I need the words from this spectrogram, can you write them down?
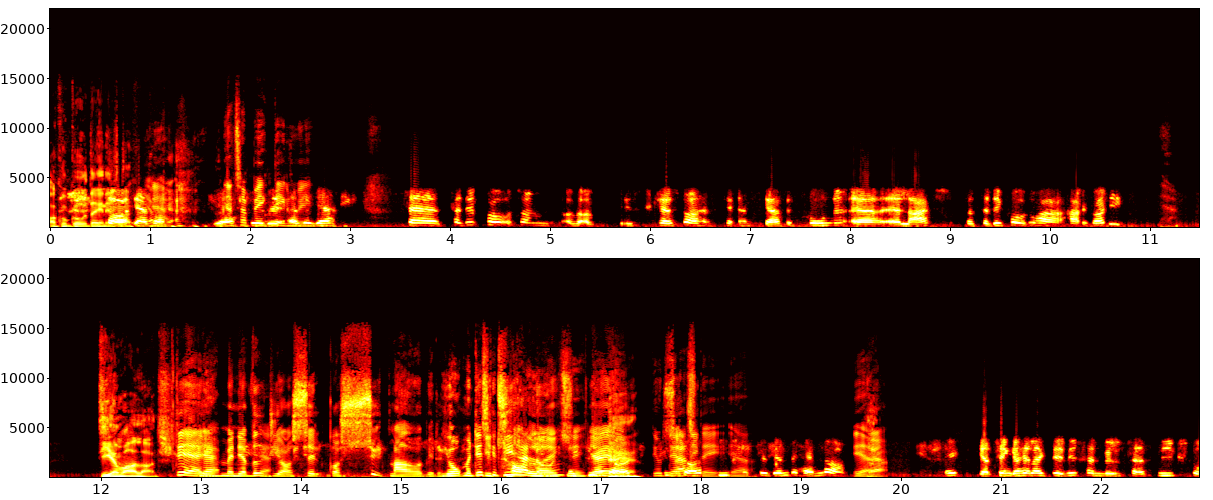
Og kunne gå dagen Så, efter. ja, så, ja, Jeg tager begge det- dele altså, med. ja. Tag, tag det på, som og, og hvis Kasper og hans, hans kæreste kone er, er large, så tag det på, du har, har det godt i. De er meget large. Det er Ja, det. men jeg ved, Ja. de også selv går sygt meget op i det. Jo, men det I skal de have lov til. ikke? Ja, Ja, ja. ja. Det er jo De deres skal dag, ja. ja. det er dem, det handler om. Ja. ja. Ikke? Jeg tænker heller ikke, Dennis han vil tage sneaks på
